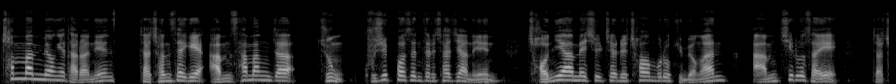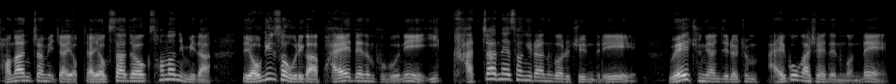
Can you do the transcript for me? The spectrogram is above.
천만 명에 달하는 자 전 세계 암 사망자 중 90%를 차지하는 전이암의 실체를 처음으로 규명한 암 치료사의 자, 전환점이자 역, 자, 역사적 선언입니다. 근데 여기서 우리가 봐야 되는 부분이 이 가짜 내성이라는 거를 주임들이 왜 중요한지를 좀 알고 가셔야 되는 건데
